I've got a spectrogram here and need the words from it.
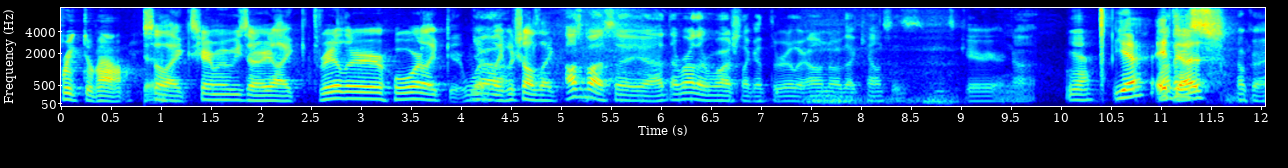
freaked them out. So like scary movies are like thriller, horror, like what, Yeah. like which I was like I was about to say, yeah, I'd, I'd rather watch like a thriller. I don't know if that counts as scary or not. Yeah, Yeah, I it think it's- does. Okay.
